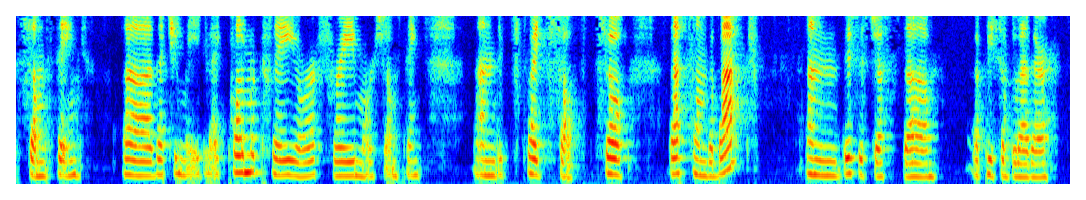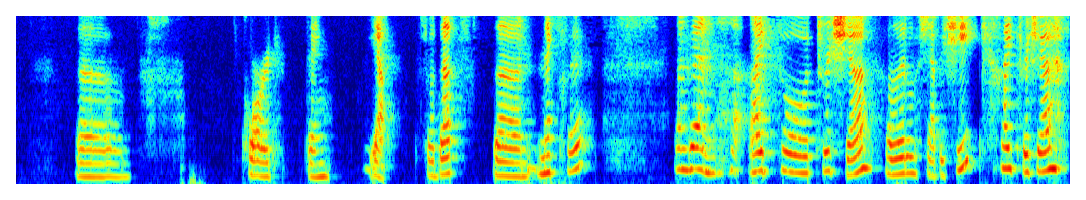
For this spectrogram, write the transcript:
something uh, that you made, like polymer clay or a frame or something. And it's quite soft. So that's on the back. And this is just uh, a piece of leather uh, cord thing. Yeah, so that's the necklace. And then I saw Trisha, a little shabby chic. Hi, Trisha.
